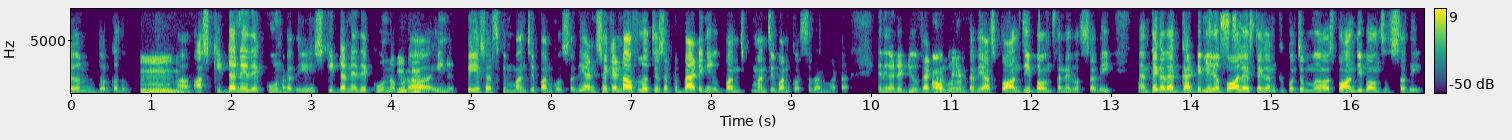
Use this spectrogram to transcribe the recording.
టర్న్ దొరకదు. ఆ- స్కిడ్ అనేది ఎక్కువ ఉంటది స్కిడ్ అనేది ఎక్కువ ఉన్నప్పుడు పేసర్స్కి మంచి పనికి వస్తుంది అండ్ సెకండ్ హాఫ్లో వచ్చేసరికి బ్యాటింగ్ మంచి పనికి వస్తుంది అనమాట ఎందుకంటే డ్యూ ఫ్యాక్టర్ కూడా. ఉంటది ఆ స్పాంజీ బౌన్స్ అనేది వస్తది అంతే కదా? గడ్డి మీద. బాల్ వేస్తే కనుక కొంచెం స్పాంజీ బౌన్స్ వస్తది.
